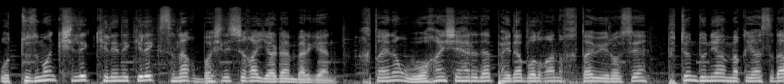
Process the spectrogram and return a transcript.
30 ming kishilik klinikalik sinov boshlashiga yordam bergan. Xitoyning Wuhan shahrida paydo bo'lgan Xitoy virusi butun dunyo miqyosida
